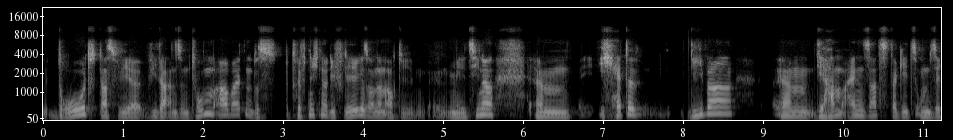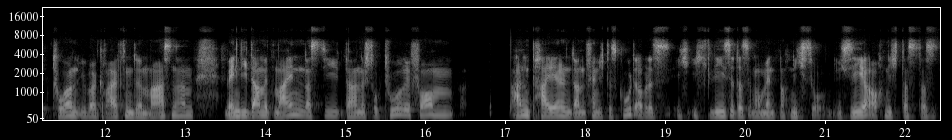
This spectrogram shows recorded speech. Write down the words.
droht, dass wir wieder an Symptomen arbeiten. Das betrifft nicht nur die Pflege, sondern auch die äh, Mediziner. Ähm, ich hätte lieber ähm, die haben einen Satz, da geht es um sektorenübergreifende Maßnahmen. Wenn die damit meinen, dass die da eine Strukturreform anpeilen, dann fände ich das gut, aber das, ich, ich, lese das im Moment noch nicht so. Ich sehe auch nicht, dass das,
